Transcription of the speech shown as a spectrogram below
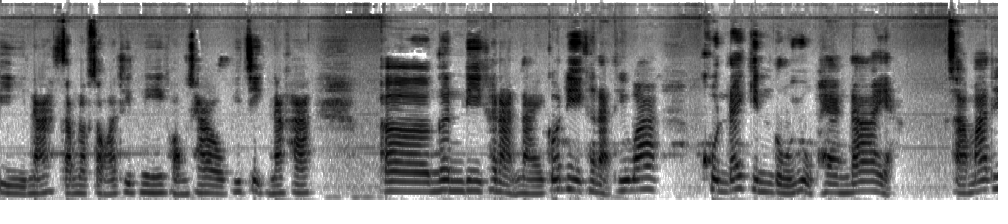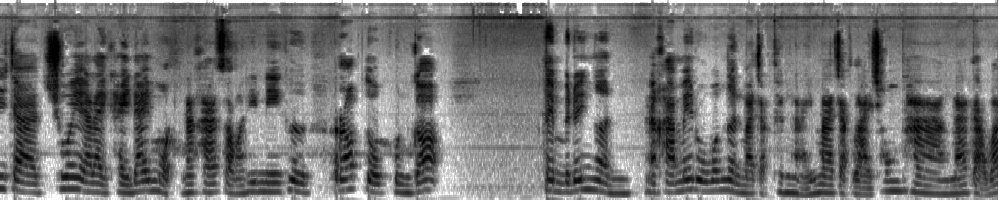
ดีนะสำหรับสองอาทิตย์นี้ของชาวพิจิกนะคะเเงินดีขนาดไหนก็ดีขนาดที่ว่าคุณได้กินหรูอยู่แพงได้อะ สามารถที่จะช่วยอะไรใครได้หมดนะคะสองอาทิตย์นี้คือรอบตัวคุณก็เต็มไปด้วยเงินนะคะ ไม่รู้ว่าเงินมาจากทางไหนมาจากหลายช่องทางนะแต่ว่า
